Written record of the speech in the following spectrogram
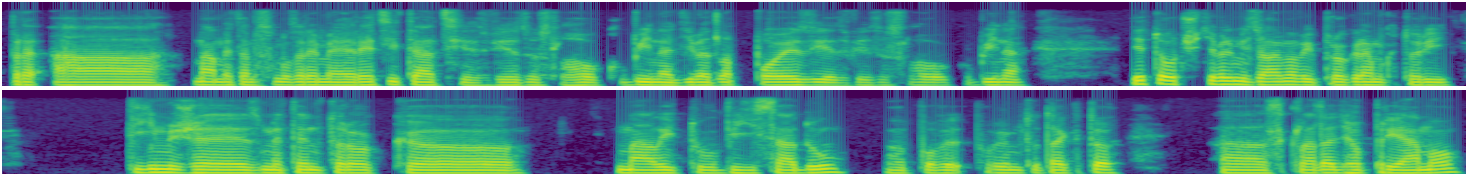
pre, a máme tam samozrejme aj recitácie z Hviezdoslovho Kubína, divadla poézie z Hviezdoslovho Kubína. Je to určite veľmi zaujímavý program, ktorý tým, že sme tento rok uh, mali tú výsadu, uh, poviem to takto, uh, skladať ho priamo,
